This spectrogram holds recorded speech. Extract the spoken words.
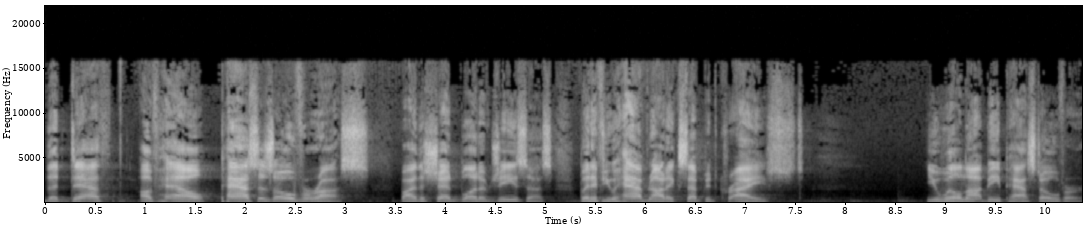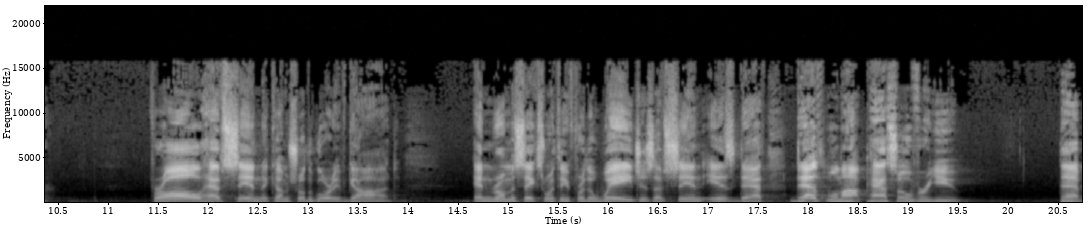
the death of hell passes over us by the shed blood of Jesus. But if you have not accepted Christ, you will not be passed over. For all have sinned and come short of the glory of God. And Romans 6 23, for the wages of sin is death. Death will not pass over you. That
